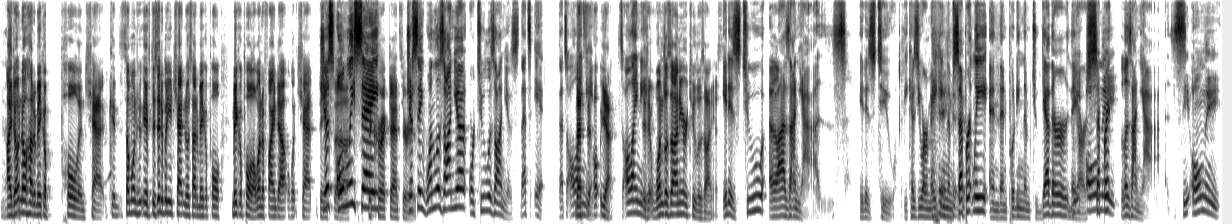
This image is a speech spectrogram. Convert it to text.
and I don't know how to make a poll in chat. Can someone who, if there's anybody in chat knows how to make a poll, make a poll. I want to find out what chat thinks. Just uh, only the say. correct answer. Just is. say one lasagna or two lasagnas. That's it. That's all That's I need. it. Oh, yeah. That's all I need. Is it one lasagna or two lasagnas? It is two lasagnas. It is two because you are making them separately and then putting them together. They The are separate only- lasagnas. The only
